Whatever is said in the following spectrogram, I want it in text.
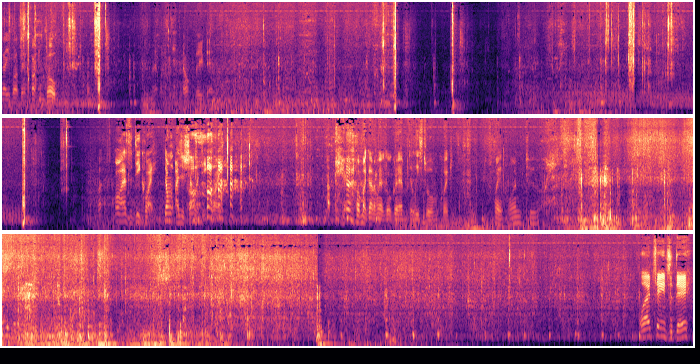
tell you about that fucking boat. That one's dead. No, they're dead. What? Oh, that's a decoy. Don't, I just shot my decoy. Uh, here, oh my god, I'm gonna go grab at least two of them quick. Wait, one, two, oh yeah. Well, that changed the day.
